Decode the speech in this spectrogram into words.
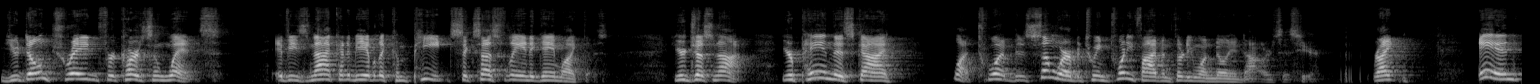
you don't trade for Carson Wentz if he's not going to be able to compete successfully in a game like this. You're just not. You're paying this guy what tw- somewhere between 25 and 31 million dollars this year, right? And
